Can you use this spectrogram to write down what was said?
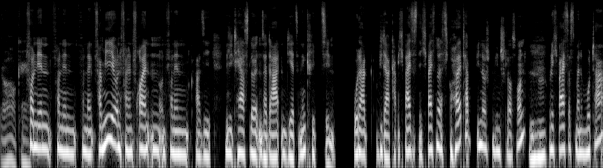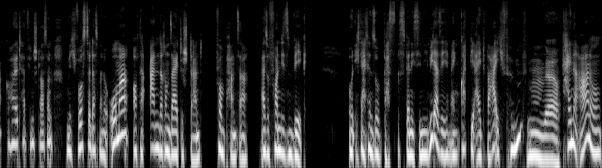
Ja, okay. von den, von den, von der Familie und von den Freunden und von den quasi Militärsleuten, Soldaten, die jetzt in den Krieg ziehen. Oder wieder kam. Ich weiß es nicht. Ich weiß nur, dass ich geheult habe wie, eine, wie ein Schlosshund. Mhm. Und ich weiß, dass meine Mutter geheult hat wie ein Schlosshund. Und ich wusste, dass meine Oma auf der anderen Seite stand vom Panzer. Also von diesem Weg. Und ich dachte so, was ist, wenn ich sie nie wiedersehe? Mein Gott, wie alt war ich? Fünf? Hm, ja, ja. Keine Ahnung.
